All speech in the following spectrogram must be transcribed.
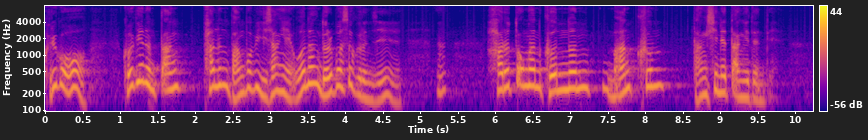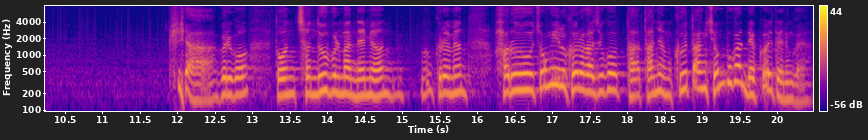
그리고 거기는 땅 파는 방법이 이상해. 워낙 넓어서 그런지 어? 하루 동안 걷는 만큼 당신의 땅이 된대. 야 그리고 돈 천 루블만 내면 어, 그러면 하루 종일 걸어가지고 다 다니면 그 땅 전부가 내 거야 되는 거야.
